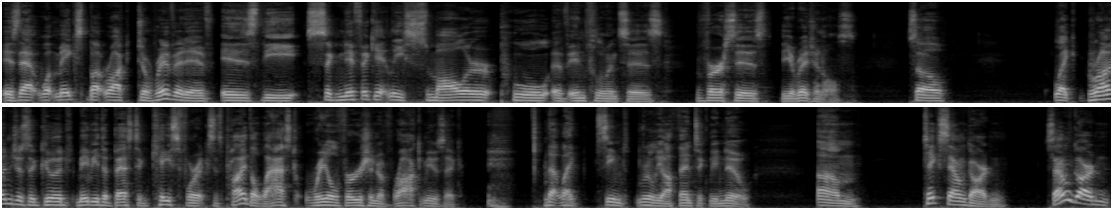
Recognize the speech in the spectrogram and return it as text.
is that what makes butt rock derivative is the significantly smaller pool of influences versus the originals. So, like, grunge is a good, maybe the best in case for it because it's probably the last real version of rock music that like seemed really authentically new. Um, take Soundgarden. Soundgarden,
